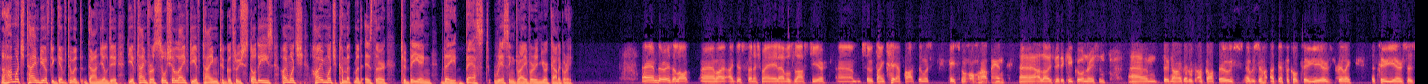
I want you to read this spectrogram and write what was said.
how much time do you have to give to it, Daniel? Do you, do you have time for a social life? Do you have time to go through studies? How much how much commitment is there to being the best racing driver in your category? Um, there is a lot. Um, I, I, just finished my A levels last year, um, so thankfully I passed them. Keeps my mum happy and uh, allows me to keep going racing. Um, so now that I've, got those, it was a, a, difficult two years, really. The two years as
